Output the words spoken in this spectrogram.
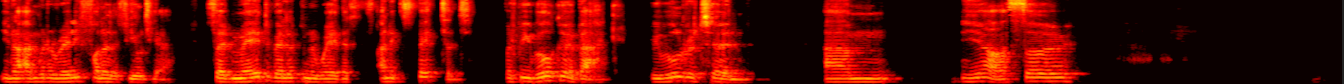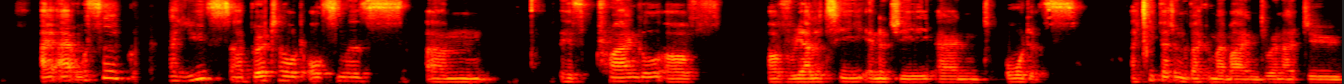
you know, I'm going to really follow the field here. So it may develop in a way that's unexpected, but we will go back, we will return. Um, yeah, so I, I also I use uh, Bertold Ulsamer's um, his triangle of of reality, energy, and orders. I keep that in the back of my mind when I do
